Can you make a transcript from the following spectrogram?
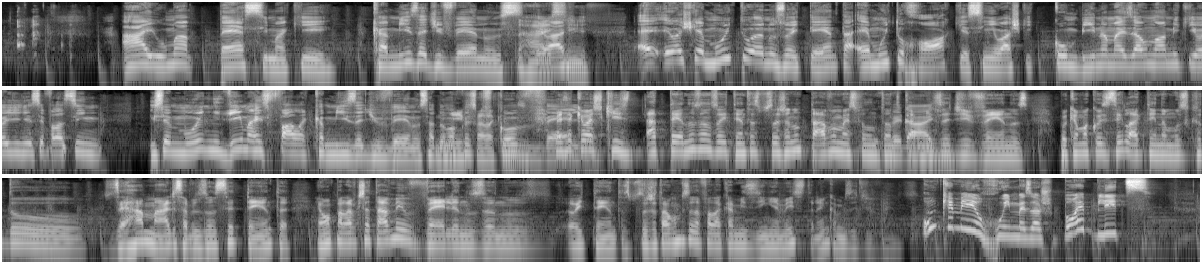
Ai, uma péssima aqui. Camisa de Vênus. Ai, eu, acho, sim. é, eu acho que é muito anos 80, é muito rock, assim. Eu acho que combina, mas é um nome que hoje em dia você fala assim. Isso é muito. Ninguém mais fala camisa de Vênus, sabe? É uma coisa que ficou camisa. velha. Mas é que eu acho que até nos anos 80 as pessoas já não estavam mais falando tanto Verdade. camisa de Vênus. Porque é uma coisa, sei lá, que tem na música do Zé Ramalho, sabe? Nos anos 70. É uma palavra que já tava meio velha nos anos 80. As pessoas já estavam começando a falar camisinha. É meio estranho camisa de Vênus. Um que é meio ruim, mas eu acho bom é Blitz.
